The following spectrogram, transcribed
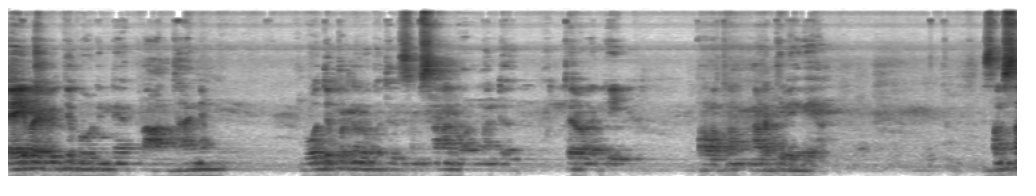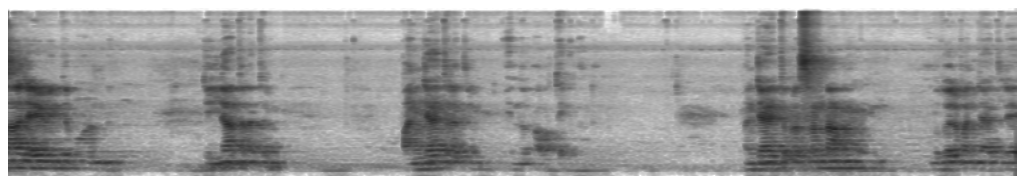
ജൈവവൈവിധ്യ ബോർഡിന്റെ പ്രാധാന്യം ബോധ്യപ്പെടുന്ന രൂപത്തിൽ സംസ്ഥാന ഗവൺമെന്റ് ഉത്തരവിറക്കി പ്രവർത്തനം നടത്തി വരികയാണ്. സംസ്ഥാന ജൈവവിദ്യ ബോർഡിന്റെ ജില്ലാ തലത്തിലും പഞ്ചായത്ത് തലത്തിലും ഇന്ന് പ്രവർത്തിക്കുന്നുണ്ട്. പഞ്ചായത്ത് പ്രസിഡന്റാണ് മുതുവല പഞ്ചായത്തിലെ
